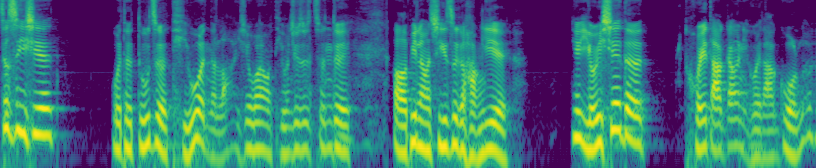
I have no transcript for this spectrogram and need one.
这是一些我的读者提问的啦，一些网友提问，就是针对呃槟榔西这个行业，因为有一些的回答，刚刚你回答过了，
